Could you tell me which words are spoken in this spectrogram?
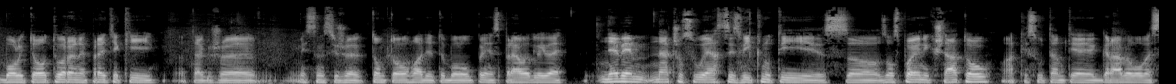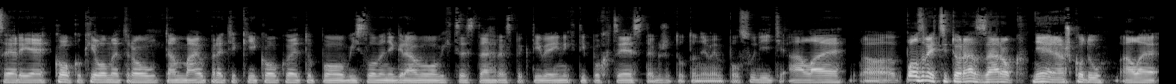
Boli to otvorené preteky, takže myslím si, že v tomto ohľade to bolo úplne spravodlivé. Neviem, na čo sú jazdci zvyknutí z, zo Spojených štátov, aké sú tam tie gravelové série, koľko kilometrov tam majú preteky, koľko je to po vyslovene gravelových cestách, respektíve iných typoch ciest, takže toto neviem posúdiť, ale uh, pozrieť si to raz za rok nie je na škodu, ale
